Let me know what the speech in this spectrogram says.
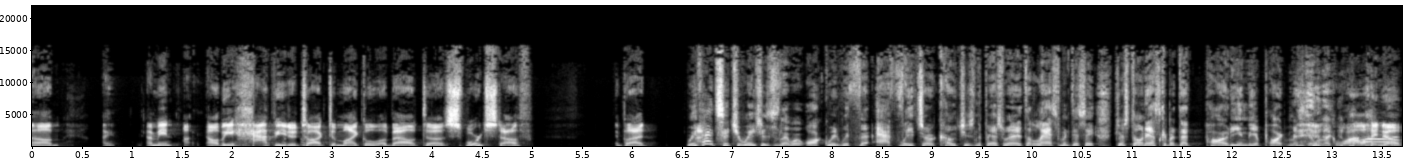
Um, I, I mean, I'll be happy to talk to Michael about uh, sports stuff, but We've had situations that were awkward with the athletes or coaches in the past where at the last minute they say, just don't ask about that party in the apartment. And we're like, what? Oh, I know.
